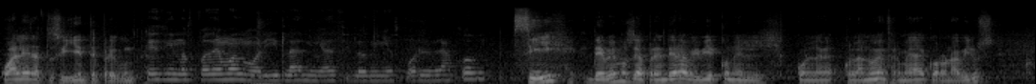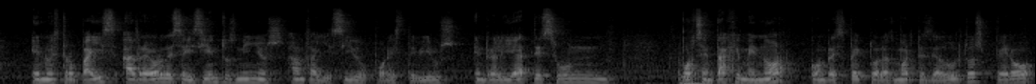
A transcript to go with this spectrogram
¿Cuál era tu siguiente pregunta? Que si nos podemos morir las niñas y los niños por la COVID. Sí, debemos de aprender a vivir con, el, con, la, con la nueva enfermedad de coronavirus. En nuestro país alrededor de 600 niños han fallecido por este virus. En realidad es un porcentaje menor con respecto a las muertes de adultos, pero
